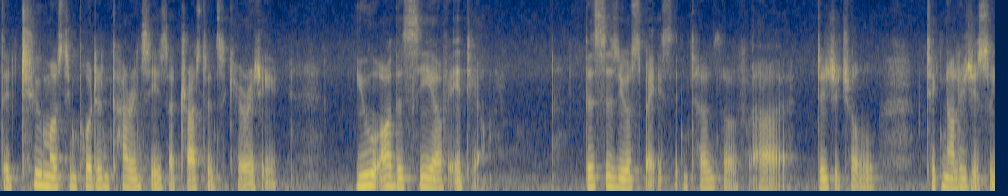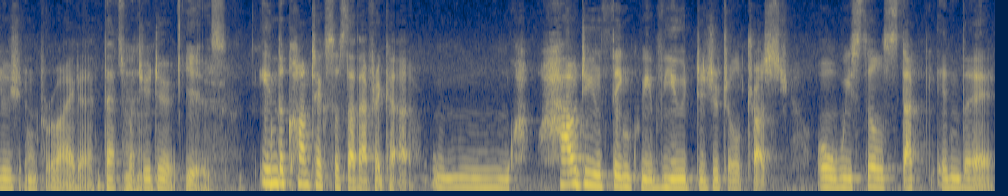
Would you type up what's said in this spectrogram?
the two most important currencies are trust and security. You are the CEO of Etion. This is your space in terms of uh, digital technology solution provider. That's what you do. Yes. In the context of South Africa, how do you think we view digital trust or we still stuck in the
